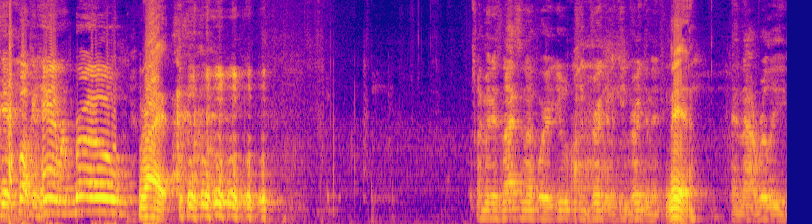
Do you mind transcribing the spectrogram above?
Get fucking hammered, bro. Right. I mean, it's nice enough where you keep drinking and keep drinking it Yeah. and not really,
